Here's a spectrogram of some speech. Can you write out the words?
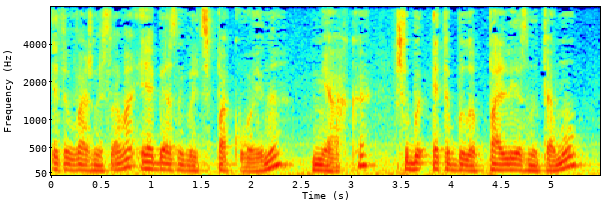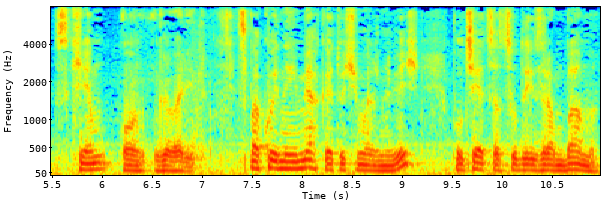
это важные слова, и обязан говорить спокойно, мягко, чтобы это было полезно тому, с кем он говорит. Спокойно и мягко – это очень важная вещь. Получается отсюда из Рамбама,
